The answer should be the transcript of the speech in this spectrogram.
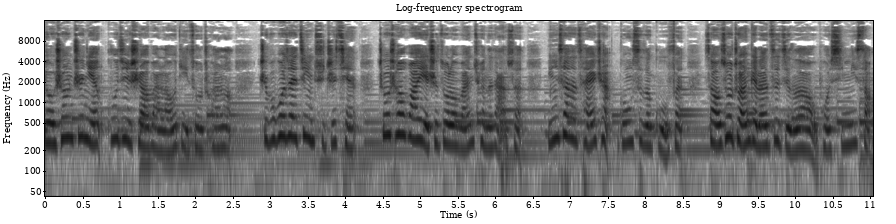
有生之年，估计是要把牢底坐穿了。只不过在进去之前，周超华也是做了完全的打算，名下的财产、公司的股份早就转给了自己的老婆西米嫂。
